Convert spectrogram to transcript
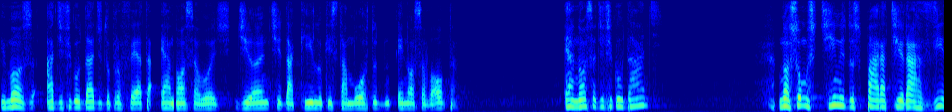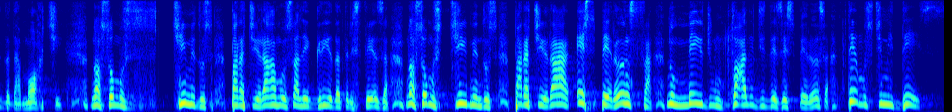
Irmãos, a dificuldade do profeta é a nossa hoje, diante daquilo que está morto em nossa volta. É a nossa dificuldade. Nós somos tímidos para tirar a vida da morte. Nós somos tímidos para tirarmos a alegria da tristeza. Nós somos tímidos para tirar esperança no meio de um vale de desesperança. Temos timidez.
